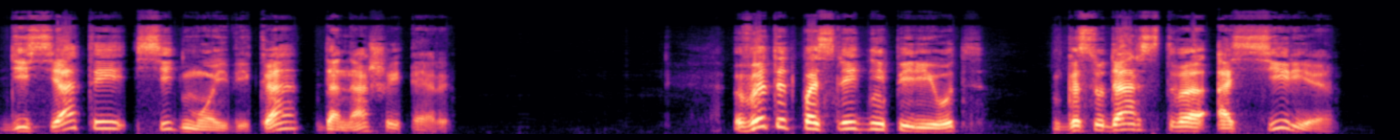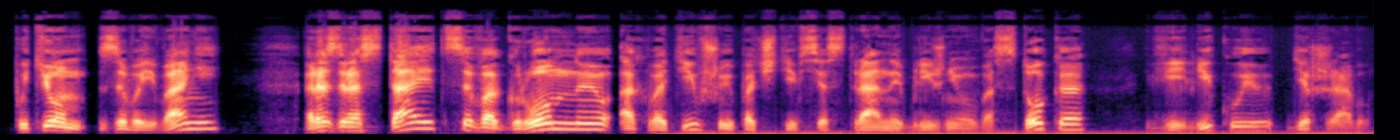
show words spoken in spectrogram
10-7 века до нашей эры. В этот последний период государство Ассирия путем завоеваний разрастается в огромную, охватившую почти все страны Ближнего Востока, великую державу.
